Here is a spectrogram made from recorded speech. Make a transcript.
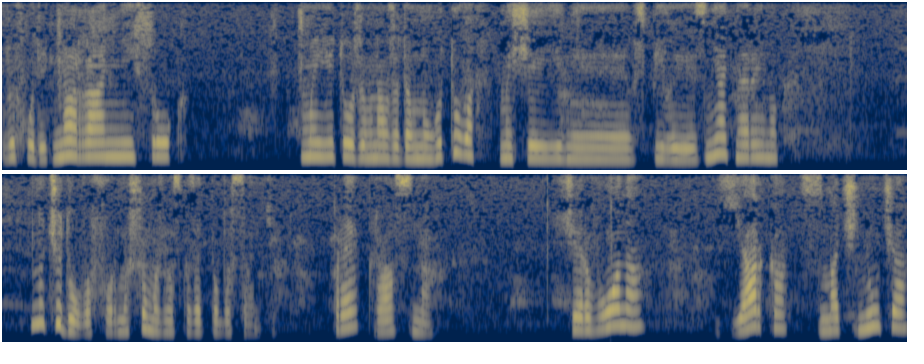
виходить на ранній срок. Ми її теж, вона вже давно готова. Ми ще її не встигли зняти на ринок. Ну, чудова форма, що можна сказати по басанті? Прекрасна. Червона, ярка, смачнюча,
